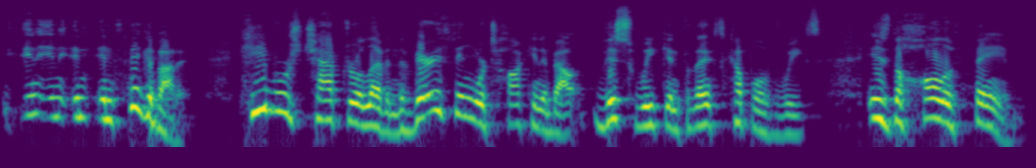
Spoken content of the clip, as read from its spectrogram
And, and, and, think about it. Hebrews chapter 11, the very thing we're talking about this week and for the next couple of weeks is the Hall of Fame.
